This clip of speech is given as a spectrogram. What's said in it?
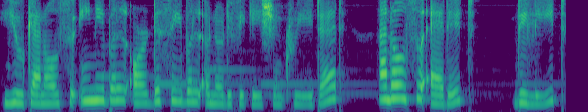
You can also enable or disable a notification created and also edit, delete,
